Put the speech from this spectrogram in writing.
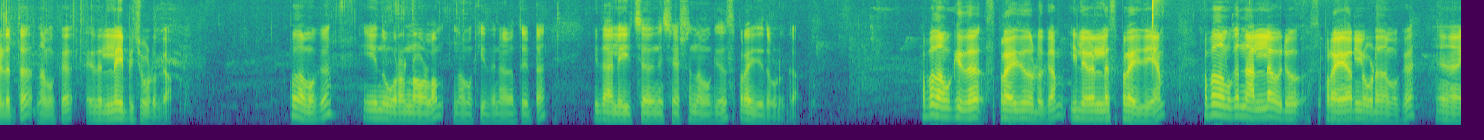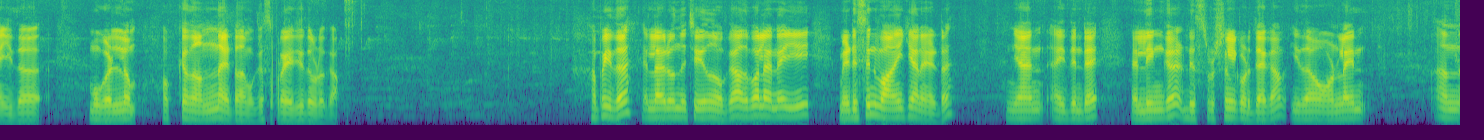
എടുത്ത് നമുക്ക് ഇത് ലയിപ്പിച്ചു കൊടുക്കാം. അപ്പോൾ നമുക്ക് ഈ നൂറെണ്ണോളം നമുക്ക് ഇതിനകത്തിട്ട് ഇത് അലിയിച്ചതിന് ശേഷം നമുക്കിത് സ്പ്രേ ചെയ്ത് കൊടുക്കാം. അപ്പോൾ നമുക്കിത് സ്പ്രേ ചെയ്ത് കൊടുക്കാം. ഇലകളിൽ സ്പ്രേ ചെയ്യാം. അപ്പോൾ നമുക്ക് നല്ല ഒരു സ്പ്രെയറിലൂടെ നമുക്ക് ഇത് മുകളിലും ഒക്കെ നന്നായിട്ട് നമുക്ക് സ്പ്രേ ചെയ്ത് കൊടുക്കാം. അപ്പോൾ ഇത് എല്ലാവരും ഒന്ന് ചെയ്ത് നോക്കുക. അതുപോലെ തന്നെ ഈ മെഡിസിൻ വാങ്ങിക്കാനായിട്ട് ഞാൻ ഇതിന്റെ ലിങ്ക് ഡിസ്ക്രിപ്ഷനിൽ കൊടുത്തേക്കാം. ഇത് ഓൺലൈൻ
